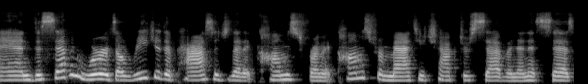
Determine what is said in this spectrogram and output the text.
And the seven words, I'll read you the passage that it comes from. It comes from Matthew chapter 7, and it says,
